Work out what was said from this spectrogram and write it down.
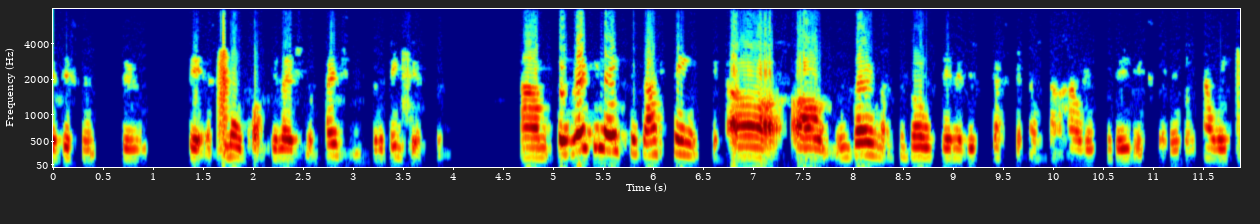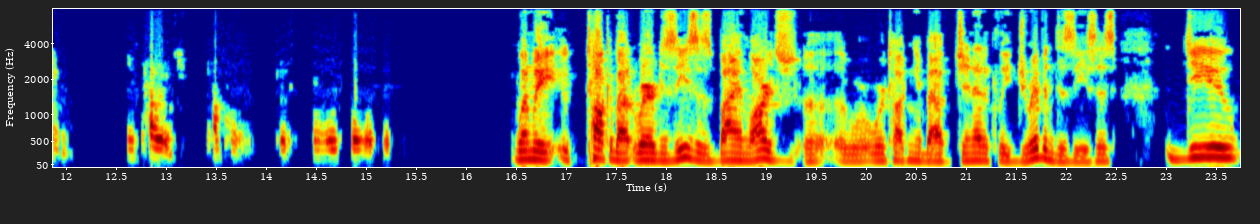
a difference to a small population of patients, but a big difference. Um, so regulators, I think, are, are very much involved in a discussion about how we can do these studies and how we can encourage companies to, move forward when we talk about rare diseases, by and large, uh, we're, we're, talking about genetically driven diseases. Do you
